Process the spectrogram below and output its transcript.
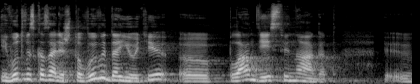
и вот вы сказали, что вы выдаете э, план действий на год. Э,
